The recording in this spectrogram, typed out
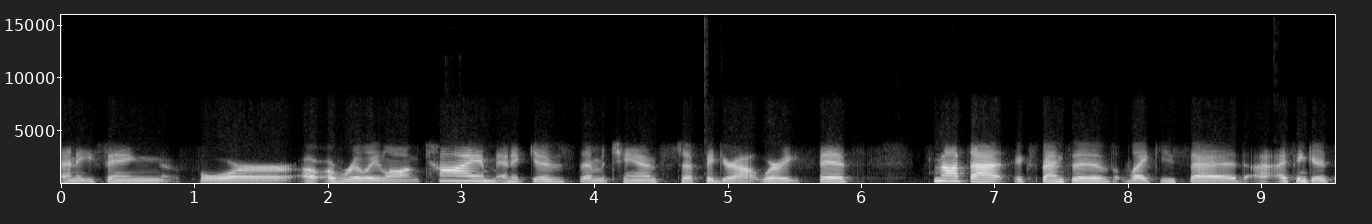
anything for a, a, really long time, and it gives them a chance to figure out where he fits. Not that expensive, like you said. I think it's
